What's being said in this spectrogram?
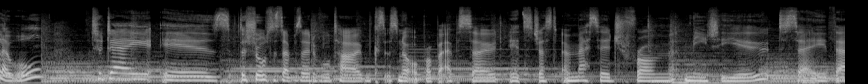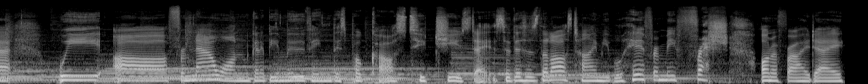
Hello, all. Today is the shortest episode of all time because it's not a proper episode. It's just a message from me to you to say that we are from now on going to be moving this podcast to Tuesdays. So, this is the last time you will hear from me fresh on a Friday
